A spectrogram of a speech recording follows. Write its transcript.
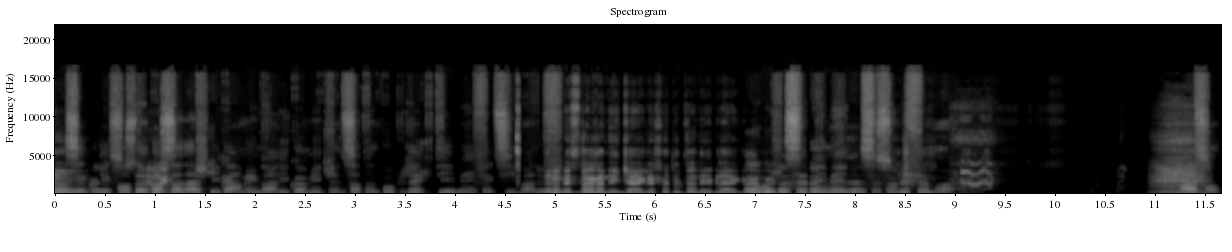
dans ouais, sa collection. C'est un Ben ouais. personnage qui est quand même dans les comics, qui a une certaine popularité, mais effectivement, le Non, non, mais film- c'est un running gag. Là, je fais tout le temps des blagues. Ben là. oui, je sais bien, mais le- c'est ça, le film a... Passons.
